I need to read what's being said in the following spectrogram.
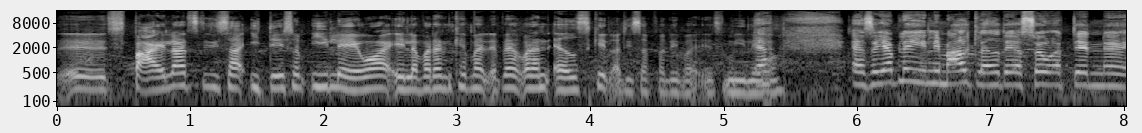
øh, spejler de sig i det, som I laver, eller hvordan, kan man, hvordan adskiller de sig fra det, som I laver? Ja. Altså, jeg blev egentlig meget glad, da jeg så, at den, øh,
